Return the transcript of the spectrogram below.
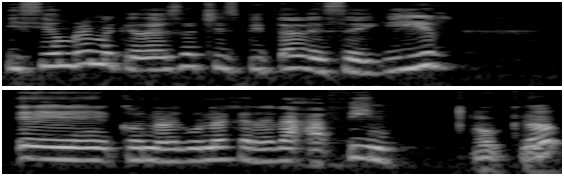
y siempre me quedó esa chispita de seguir eh, con alguna carrera afín, ¿no?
